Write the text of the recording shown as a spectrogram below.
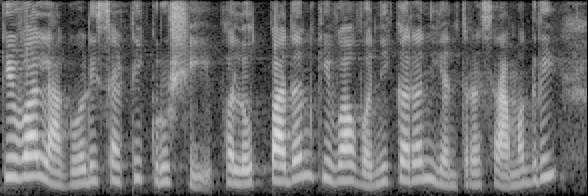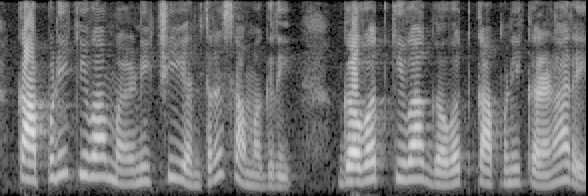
किंवा लागवडीसाठी कृषी फलोत्पादन किंवा वनीकरण यंत्रसामग्री कापणी किंवा मळणीची यंत्रसामग्री गवत किंवा गवत कापणी करणारे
